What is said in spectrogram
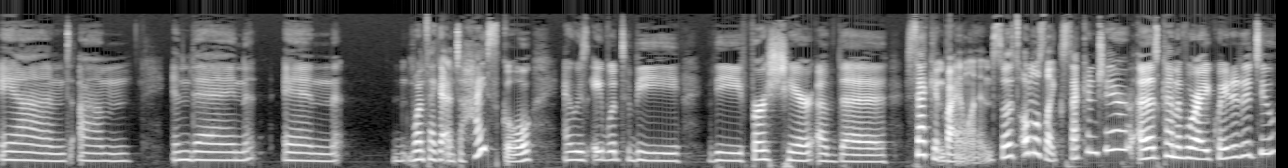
and um, and then in once I got into high school, I was able to be the first chair of the second violin. So it's almost like second chair. That's kind of where I equated it to.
